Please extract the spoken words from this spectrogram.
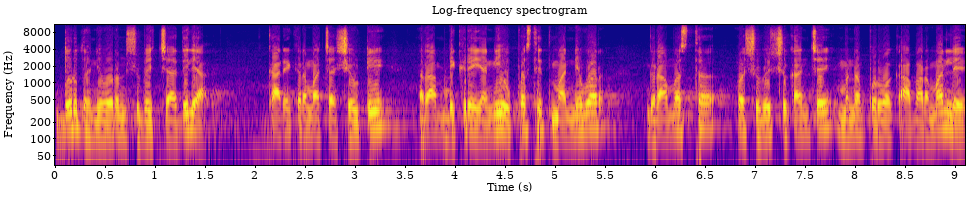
दूरध्वनीवरून शुभेच्छा दिल्या. कार्यक्रमाच्या शेवटी राम डिकरे यांनी उपस्थित मान्यवर ग्रामस्थ व शुभेच्छुकांचे मनपूर्वक आभार मानले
